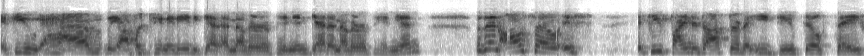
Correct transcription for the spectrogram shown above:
if you have the opportunity to get another opinion, get another opinion. But then also, if if you find a doctor that you do feel safe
